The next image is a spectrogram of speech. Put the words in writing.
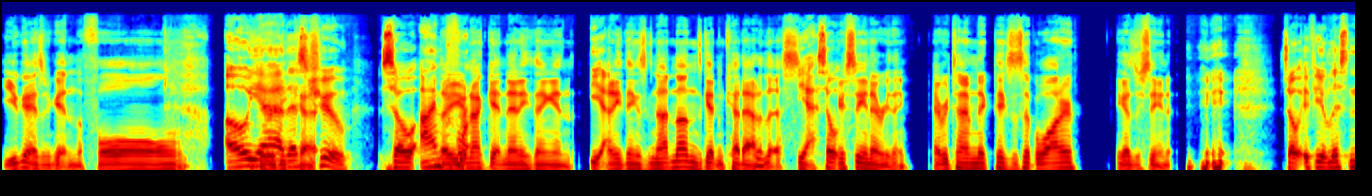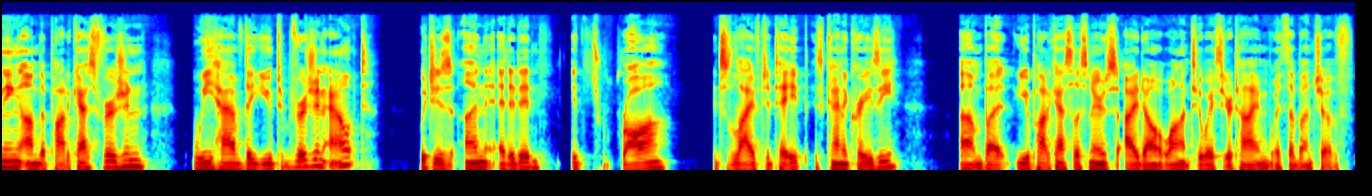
you guys are getting the full oh, yeah, that's cut. true. So I'm, pro- you're not getting anything in yeah. anything's not nothing's getting cut out of this. Yeah. So You're seeing everything. Every time Nick takes a sip of water, you guys are seeing it. so if you're listening on the podcast version, we have the YouTube version out, which is unedited. It's raw. It's live to tape. It's kind of crazy. Um, but you podcast listeners, I don't want to waste your time with a bunch of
